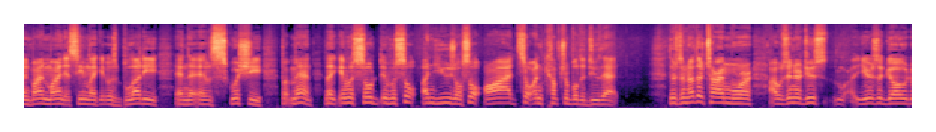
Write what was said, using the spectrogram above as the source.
in my mind it seemed like it was bloody and it was squishy. But man, like it was so it was so unusual, so odd, so uncomfortable to do that. There's another time where I was introduced years ago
